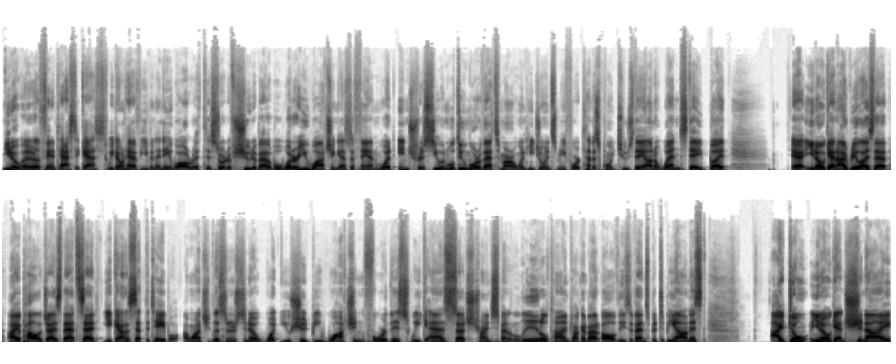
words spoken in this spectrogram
you know, a, fantastic guest. We don't have even a Nate Walrath to sort of shoot about, well, what are you watching as a fan? What interests you? And we'll do more of that tomorrow when he joins me for Tennis Point Tuesday on a Wednesday. But uh, you know, again, I realize that. I apologize. That said, you got to set the table. I want you listeners to know what you should be watching for this week as such, trying to spend a little time talking about all of these events. But to be honest, I don't, you know, again, Chennai,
